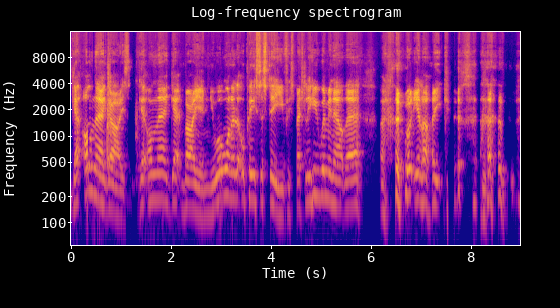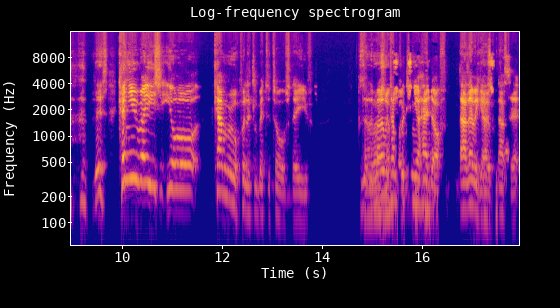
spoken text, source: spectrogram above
Get on there, guys. Get on there, get buying. You all want a little piece of Steve, especially you women out there. what you like. This can you raise your camera up a little bit at all, Steve? Because at the Can I raise moment I'm putting your head off. Ah, there we go. That's- That's it.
